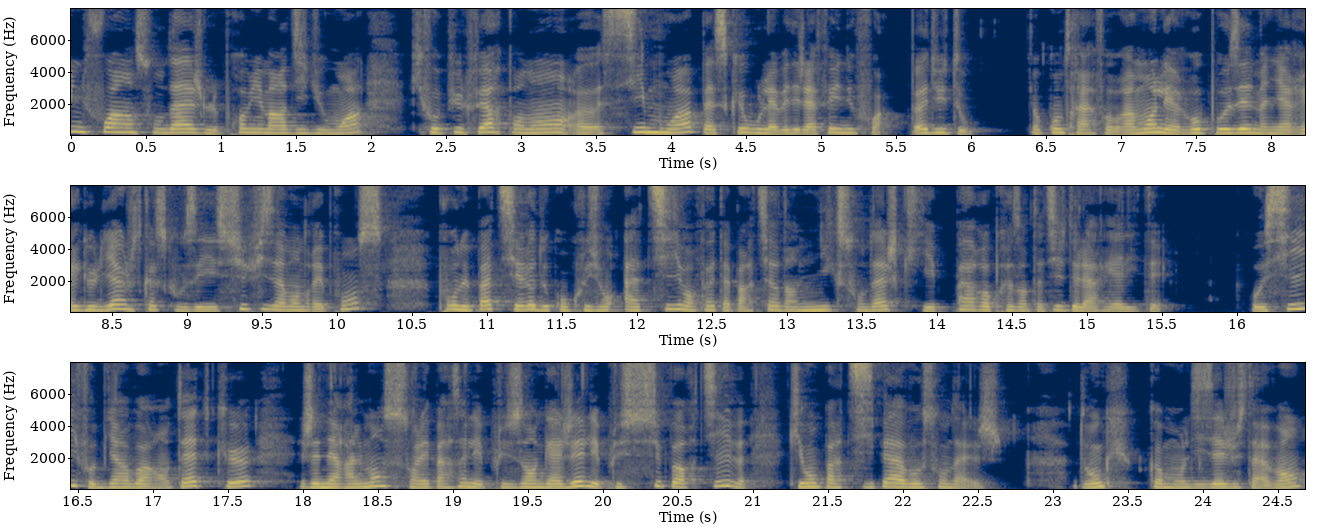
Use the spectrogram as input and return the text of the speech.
une fois un sondage le premier mardi du mois qu'il faut plus le faire pendant 6 euh, mois parce que vous l'avez déjà fait une fois. Pas du tout. Au contraire, il faut vraiment les reposer de manière régulière jusqu'à ce que vous ayez suffisamment de réponses pour ne pas tirer de conclusions hâtives en fait à partir d'un unique sondage qui n'est pas représentatif de la réalité. Aussi, il faut bien avoir en tête que généralement ce sont les personnes les plus engagées, les plus supportives qui vont participer à vos sondages. Donc, comme on le disait juste avant,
